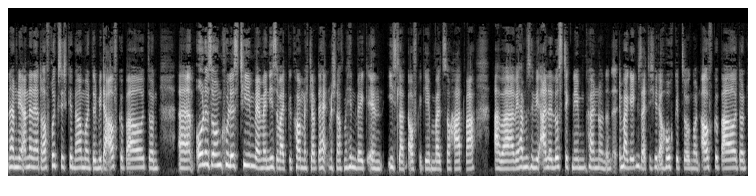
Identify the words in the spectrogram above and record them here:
dann haben die anderen ja darauf Rücksicht genommen und dann wieder aufgebaut. Und ähm, ohne so ein cooles Team wären wir nie so weit gekommen. Ich glaube, da hätten wir schon auf dem Hinweg in Island aufgegeben, weil es so hart war. Aber wir haben das irgendwie alle lustig nehmen können und, und immer gegenseitig wieder hochgezogen und aufgebaut. Und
